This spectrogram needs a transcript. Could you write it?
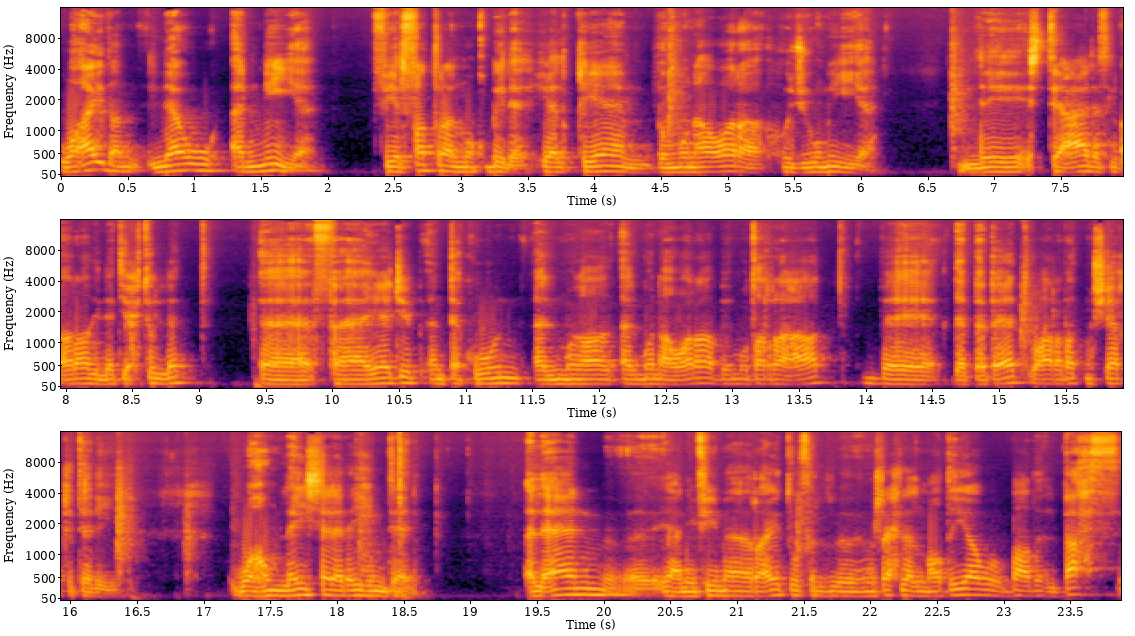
وأيضا لو النية في الفترة المقبلة هي القيام بمناورة هجومية لاستعادة الأراضي التي احتلت. آه، فيجب أن تكون المناورة بمدرعات بدبابات وعربات مشاة قتالية. وهم ليس لديهم ذلك. الآن يعني فيما رأيته في الرحلة الماضية وبعض البحث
